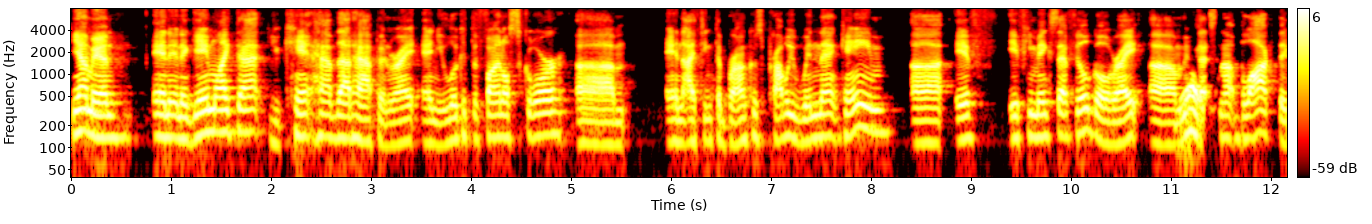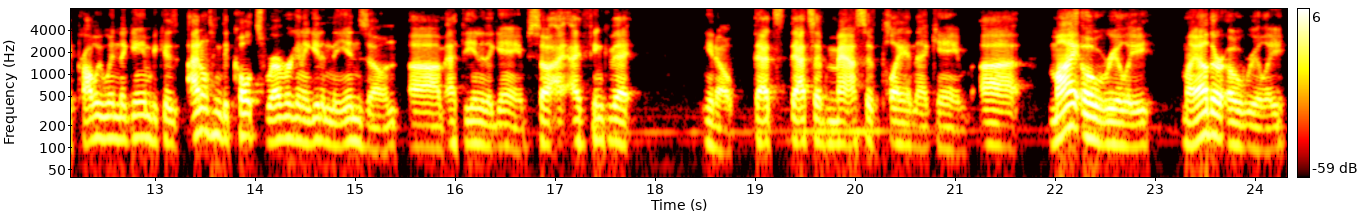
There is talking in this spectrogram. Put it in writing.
Yeah, man and in a game like that, you can't have that happen, right? And you look at the final score, um, and I think the Broncos probably win that game uh, if if he makes that field goal, right? Um, If that's not blocked, they probably win the game because I don't think the Colts were ever going to get in the end zone um, at the end of the game. So I, I, think that you know that's that's a massive play in that game. Uh, my oh really, my other oh really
